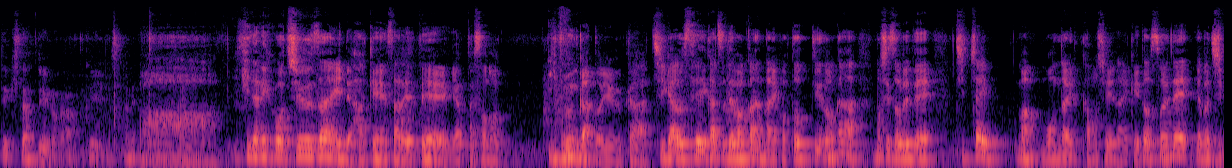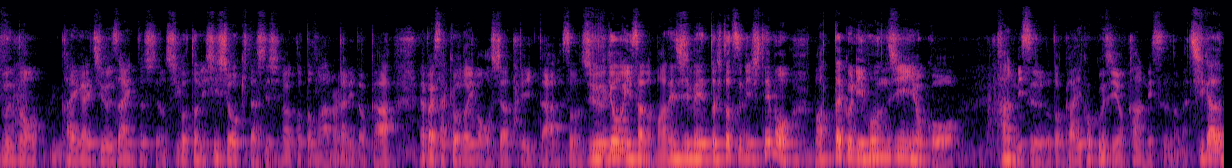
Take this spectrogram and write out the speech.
てきたというのが経緯ですかね。ああ。いきなりこう駐在員で派遣されて、やっぱりその異文化というか違う生活で分かんないことっていうのがもしそれでちっちゃい、まあ、問題かもしれないけどそれでやっぱ自分の海外駐在員としての仕事に支障をきたしてしまうこともあったりとか、やっぱり先ほど今おっしゃっていたその従業員さんのマネジメント一つにしても全く日本人をこう管理するのと外国人を管理するのが違うっ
